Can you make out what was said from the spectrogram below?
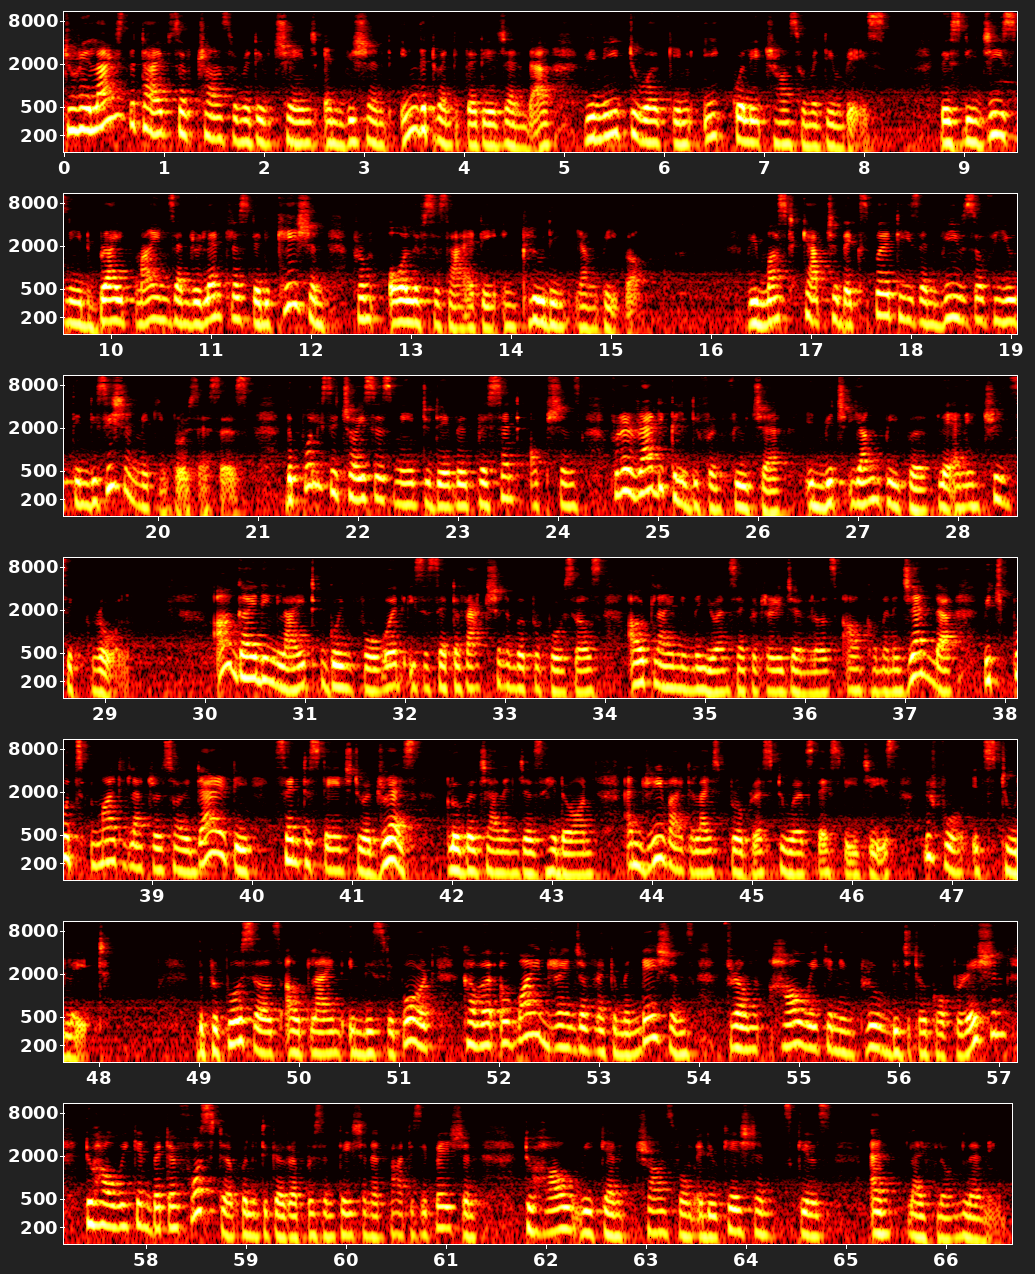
To realize the types of transformative change envisioned in the 2030 Agenda, we need to work in equally transformative ways. The SDGs need bright minds and relentless dedication from all of society, including young people. We must capture the expertise and views of youth in decision making processes. The policy choices made today will present options for a radically different future in which young people play an intrinsic role. Our guiding light going forward is a set of actionable proposals outlined in the UN Secretary General's Our Common Agenda, which puts multilateral solidarity center stage to address global challenges head on and revitalize progress towards the SDGs before it's too late. The proposals outlined in this report cover a wide range of recommendations from how we can improve digital cooperation to how we can better foster political representation and participation to how we can transform education, skills, and lifelong learning.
